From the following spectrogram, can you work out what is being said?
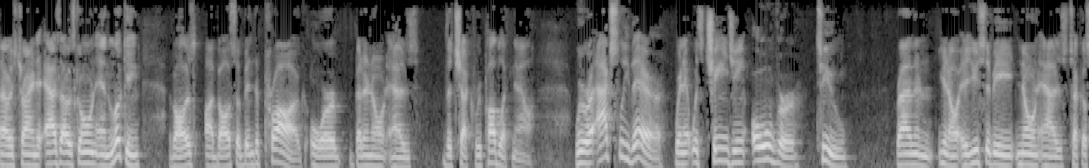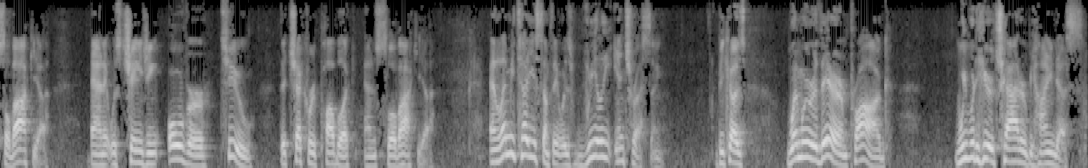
I was trying to, as I was going and looking, I've, always, I've also been to Prague, or better known as the Czech Republic now. We were actually there when it was changing over to, rather than, you know, it used to be known as Czechoslovakia, and it was changing over to the Czech Republic and Slovakia. And let me tell you something, it was really interesting because when we were there in Prague, we would hear chatter behind us.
